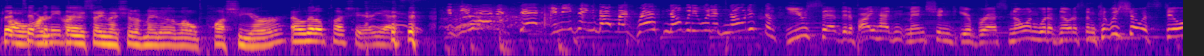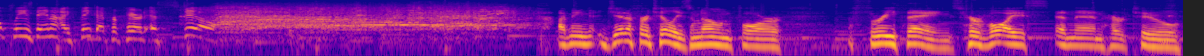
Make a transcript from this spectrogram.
that Oh, are, Tiffany are you saying they should have made it a little plushier? a little plushier, yes. If you hadn't said anything about my breasts, nobody would have noticed them. You said that if I hadn't mentioned your breasts, no one would have noticed them. Could we show a still, please, Dana? I think I prepared a still. I mean, Jennifer Tilly's known for three things: her voice, and then her two.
